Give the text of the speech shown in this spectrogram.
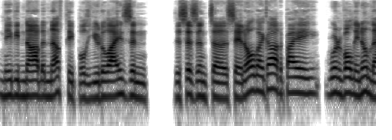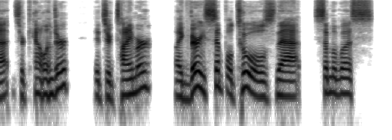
maybe not enough people utilize. And this isn't uh, saying, oh my God, if I would have only known that, it's your calendar, it's your timer, like very simple tools that some of us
